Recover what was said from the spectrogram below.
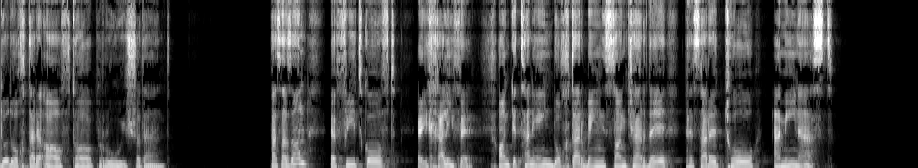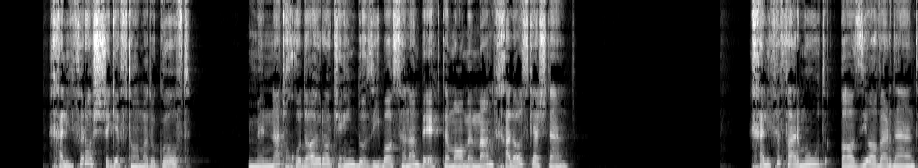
دو دختر آفتاب روی شدند. پس از آن افریت گفت ای خلیفه آنکه تن این دختر به اینسان کرده پسر تو امین است. خلیفه را شگفت آمد و گفت منت خدای را که این دو زیبا سنم به احتمام من خلاص گشتند. خلیفه فرمود قاضی آوردند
